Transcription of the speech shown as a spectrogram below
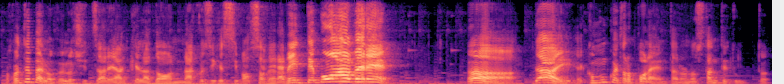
Ma quanto è bello velocizzare anche la donna così che si possa veramente muovere! Ah, dai, è comunque troppo lenta, nonostante tutto.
